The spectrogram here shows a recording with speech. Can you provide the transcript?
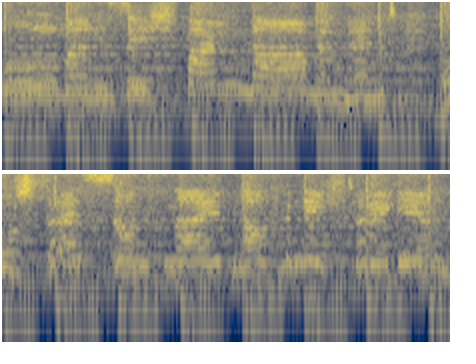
Wo man sich beim Namen nennt, wo Stress und Neid noch nicht regieren,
